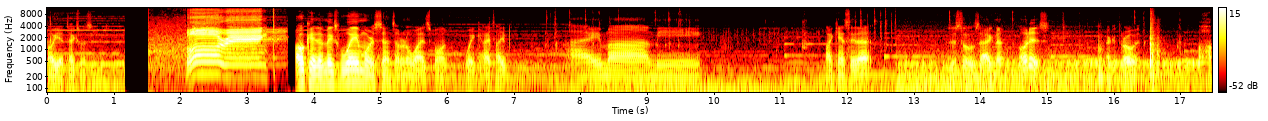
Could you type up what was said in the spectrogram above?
Oh yeah, text messages. Boring! Okay, that makes way more sense. I don't know why it spawned. Wait, can I type? Hi, mommy. I can't say that. Is this a Zagna? Oh, it is. I can throw it. Oh,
